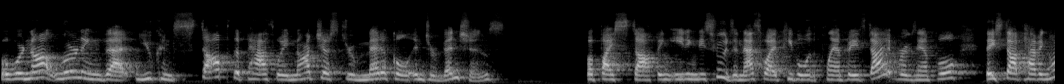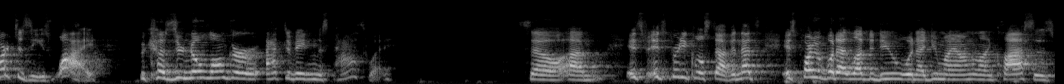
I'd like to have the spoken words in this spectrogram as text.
but we're not learning that you can stop the pathway not just through medical interventions, but by stopping eating these foods. And that's why people with a plant-based diet, for example, they stop having heart disease. Why? Because they're no longer activating this pathway. So um, it's it's pretty cool stuff, and that's it's part of what I love to do when I do my online classes.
